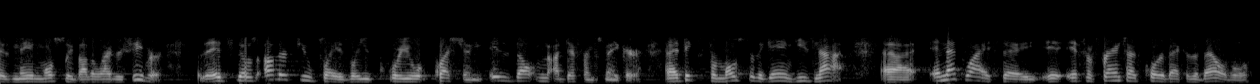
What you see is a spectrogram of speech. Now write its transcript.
is made mostly by the wide receiver. It's those other few plays where you where you question is Dalton a difference maker, and I think for most of the game he's not. Uh, and that's why I say if a franchise quarterback is available,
